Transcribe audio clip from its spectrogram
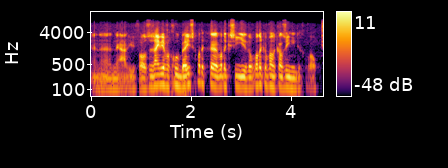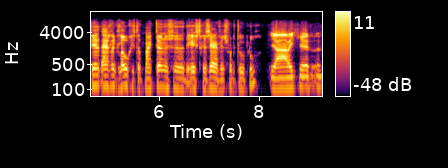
En nou ja, in ieder geval, ze zijn in ieder geval goed bezig wat ik, wat ik zie, wat ik ervan kan zien in ieder geval. Vind je het eigenlijk logisch dat Mike Teunissen de eerste reserve is voor de Tourploeg? Ja, weet je, het,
